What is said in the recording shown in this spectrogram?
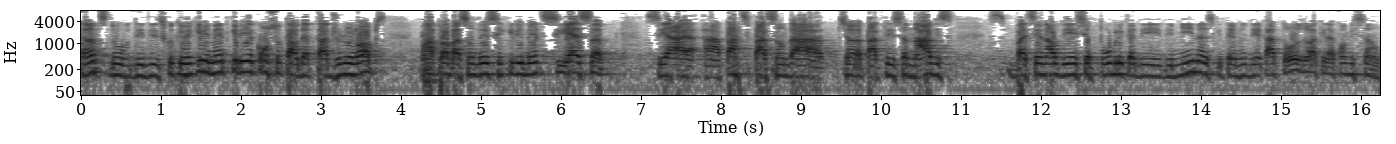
antes do, de, discutir o requerimento, queria consultar o deputado Júlio Lopes com a aprovação desse requerimento, se essa, se a, a participação da senhora Patrícia Naves vai ser na audiência pública de, de Minas, que temos no dia 14, ou aqui na comissão.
